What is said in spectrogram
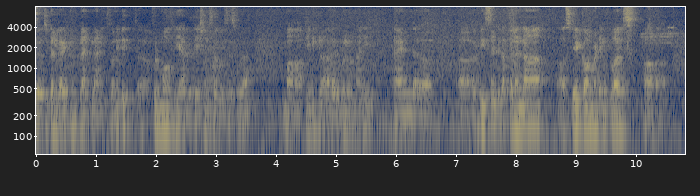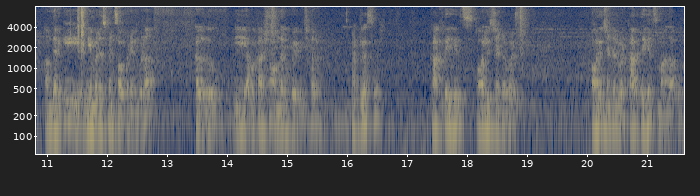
surgical guide implant ప్లానింగ్తోని with full mouth rehabilitation services కూడా మా క్లినిక్లో అవైలబుల్ ఉన్నాయి. అండ్ రీసెంట్గా తెలంగాణ స్టేట్ గవర్నమెంట్ ఎంప్లాయీస్ అందరికీ రియంబర్స్మెంట్ సౌకర్యం కూడా కలదు. ఈ అవకాశం అందరూ ఉపయోగించగలరు address sir? Kakatiya hills Olives dental world. Olives dental world Kakatiya hills Madhapur.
